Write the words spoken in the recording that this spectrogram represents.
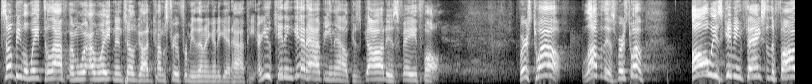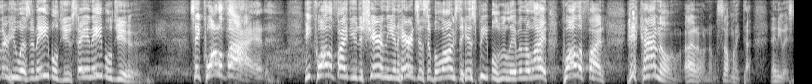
Some people wait to laugh. I'm, I'm waiting until God comes through for me, then I'm going to get happy. Are you kidding? Get happy now because God is faithful. Verse 12. Love this. Verse 12. Always giving thanks to the Father who has enabled you. Say, enabled you. Say, qualified he qualified you to share in the inheritance that belongs to his people who live in the light. Qualified. Hikano. I don't know, something like that. Anyways,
